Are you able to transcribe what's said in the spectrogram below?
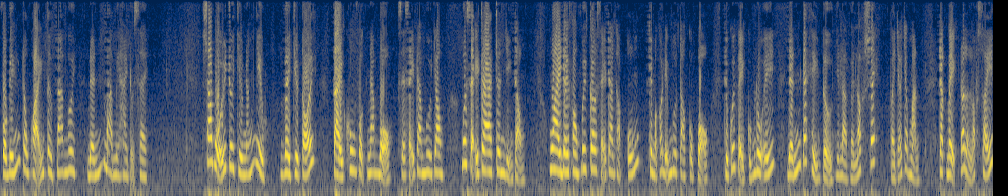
phổ biến trong khoảng từ 30 đến 32 độ C. Sau buổi trưa chiều nắng nhiều, về chiều tối, tại khu vực Nam Bộ sẽ xảy ra mưa dông, mưa xảy ra trên diện rộng. Ngoài đề phòng nguy cơ xảy ra ngập úng khi mà có điểm mưa to cục bộ, thì quý vị cũng lưu ý đến các hiện tượng như là về lốc xét và gió giật mạnh, đặc biệt đó là lốc xoáy.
